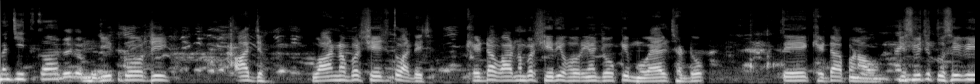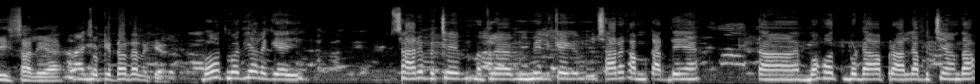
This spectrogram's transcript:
ਮਨਜੀਤ ਕੌਰ। ਮਨਜੀਤ ਕੌਰ ਜੀ ਅੱਜ ਵਾਰਡ ਨੰਬਰ 6 ਚ ਤੁਹਾਡੇ ਚ। ਖੇਡਾਂ ਵਾਰਡ ਨੰਬਰ 6 ਦੀ ਹੋ ਰਹੀਆਂ ਜੋ ਕਿ ਮੋਬਾਈਲ ਛੱਡੋ ਤੇ ਖੇਡਾਂ ਅਪਣਾਓ। ਜਿਸ ਵਿੱਚ ਤੁਸੀਂ ਵੀ ਹਿੱਸਾ ਲਿਆ ਹੈ। ਸੋ ਕਿੱਦਾਂ ਦਾ ਲੱਗਿਆ? ਬਹੁਤ ਵਧੀਆ ਲੱਗਿਆ ਜੀ। ਸਾਰੇ ਬੱਚੇ ਮਤਲਬ ਮਿਲ ਕੇ ਸਾਰਾ ਕੰਮ ਕਰਦੇ ਆ। ਤਾਂ ਬਹੁਤ ਵੱਡਾ ਉਪਰਾਲਾ ਬੱਚਿਆਂ ਦਾ।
